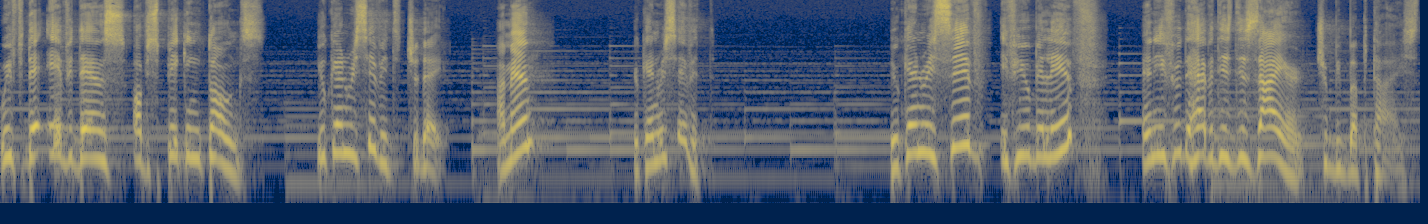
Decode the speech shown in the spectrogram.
with the evidence of speaking tongues, you can receive it today. Amen? You can receive it. You can receive if you believe and if you have this desire to be baptized.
